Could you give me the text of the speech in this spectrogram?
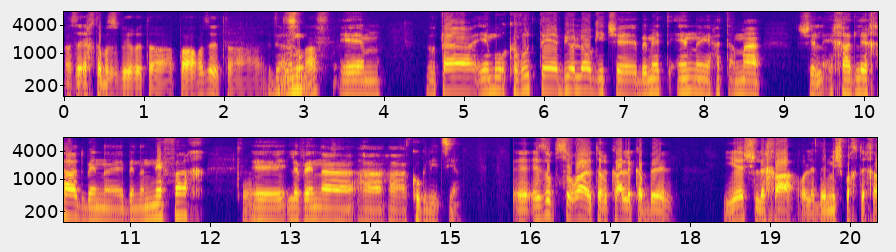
אז איך אתה מסביר את הפער הזה, את הדיסוננס? אמ, אותה מורכבות אה, ביולוגית שבאמת אין אה, התאמה של אחד לאחד בין, אה, בין הנפח כן. אה, לבין הקוגניציה. אה, איזו בשורה יותר קל לקבל? יש לך או לבן משפחתך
